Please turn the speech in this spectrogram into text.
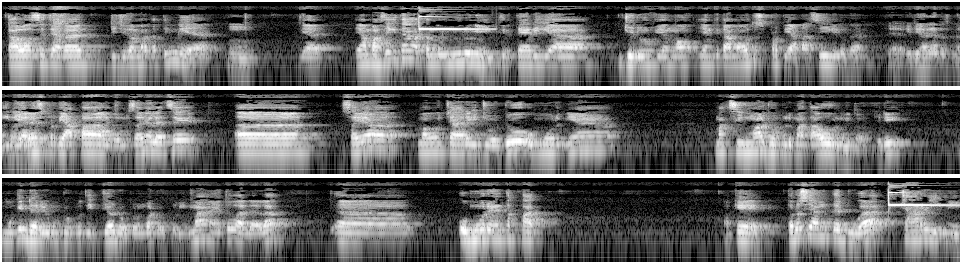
kalau secara digital marketing nih ya, Hmm. ya yang pasti kita tentuin dulu nih kriteria jodoh yang mau yang kita mau itu seperti apa sih gitu kan. ya idealnya terus Idealnya gitu. seperti apa gitu. Misalnya let's say eh, saya mau cari jodoh umurnya maksimal 25 tahun gitu. Jadi mungkin dari umur 23, 24, 25 itu adalah eh, umur yang tepat. Oke, terus yang kedua cari nih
